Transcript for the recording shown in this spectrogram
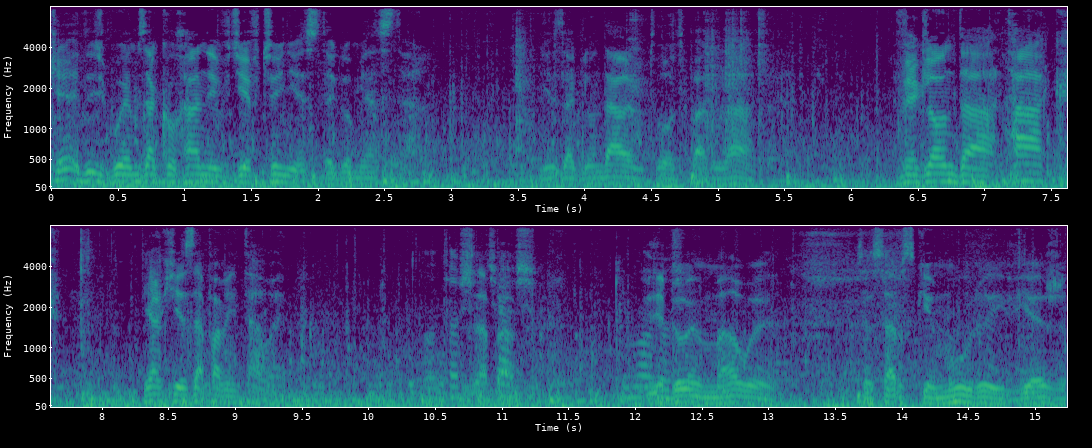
Kiedyś byłem zakochany w dziewczynie z tego miasta. Nie zaglądałem tu od paru lat. Wygląda tak, jak je zapamiętałem. No to się Zabawne. cieszę. Gdy byłem mały, cesarskie mury i wieże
